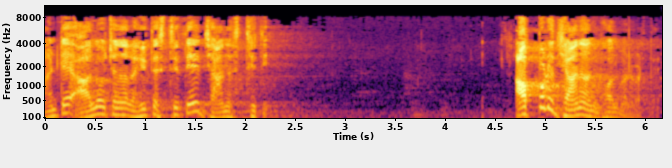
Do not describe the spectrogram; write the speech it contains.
అంటే ఆలోచన రహిత స్థితే ధ్యాన స్థితి. అప్పుడు ధ్యాన అనుభవాలు మొదలుపెడతాయి.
